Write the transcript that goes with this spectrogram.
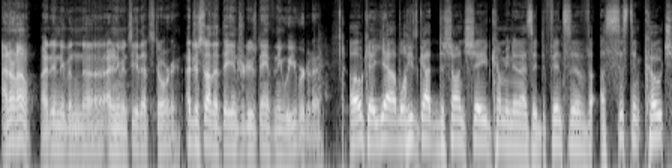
I don't know. I didn't even uh, I didn't even see that story. I just saw that they introduced Anthony Weaver today. Okay, yeah. Well, he's got Deshaun Shade coming in as a defensive assistant coach.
